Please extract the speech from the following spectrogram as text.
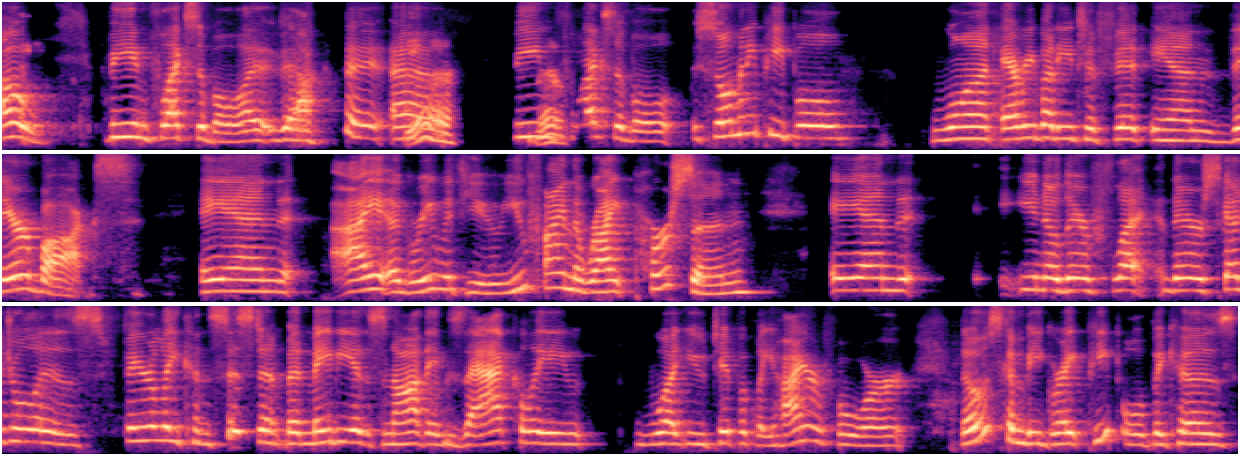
Oh, being flexible. I- yeah. Uh, yeah. being Yeah. flexible. So many people want everybody to fit in their box. And I agree with you. You find the right person and you know their fle- their schedule is fairly consistent but maybe it's not exactly what you typically hire for those can be great people because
